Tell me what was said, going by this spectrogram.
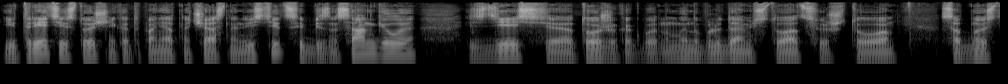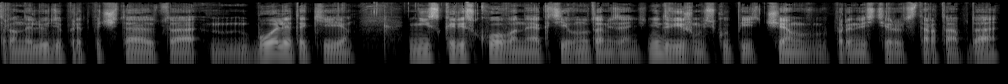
И третий источник, это, понятно, частные инвестиции, бизнес-ангелы. Здесь э, тоже, как бы, ну, мы наблюдаем ситуацию, что, с одной стороны, люди предпочитают а, более такие низкорискованные активы, ну, там, не знаю, недвижимость купить, чем проинвестировать в стартап, да.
